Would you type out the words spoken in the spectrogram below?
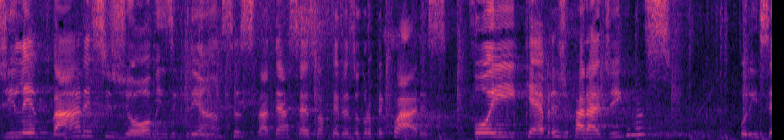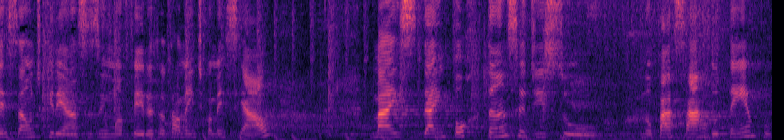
de levar esses jovens e crianças a ter acesso a feiras agropecuárias. Foi quebra de paradigmas por inserção de crianças em uma feira totalmente comercial, mas da importância disso no passar do tempo,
